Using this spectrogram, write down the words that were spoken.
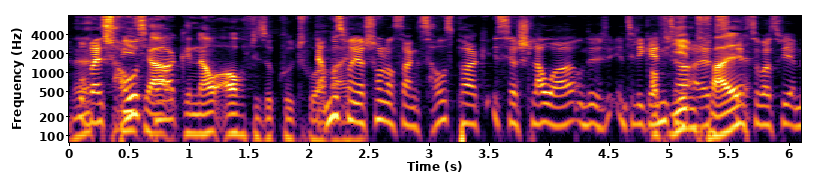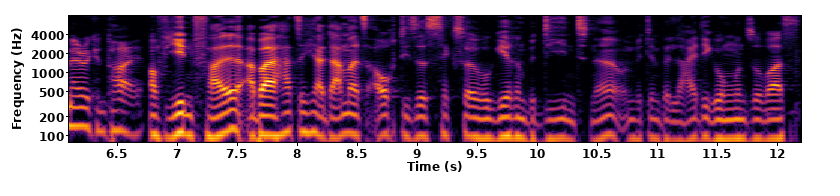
Ne? Wobei South ja Park- genau auch auf diese Kultur Da muss man ja schon noch sagen, South Park ist ja schlauer und intelligenter Auf jeden als Fall. jetzt sowas wie American Pie. Auf jeden Fall, aber er hat sich ja damals auch dieses sexuell Vulgären bedient, ne? Und mit den Beleidigungen und sowas.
